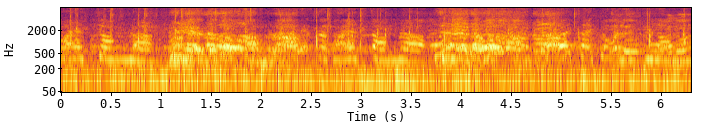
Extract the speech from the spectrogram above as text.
পায়ের চামড়া উড়িয়ে দেবো আমরা একটা পায়ের চামড়া উড়িয়ে দেবো আমরা তাই তো বলে তৃণমূল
